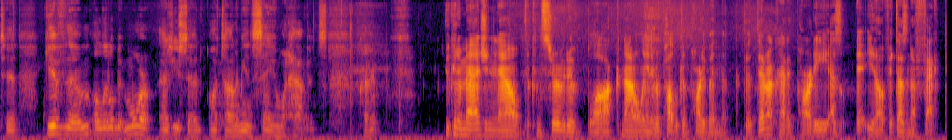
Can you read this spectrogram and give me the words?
to give them a little bit more, as you said, autonomy and say in what happens. Okay? you can imagine now the conservative bloc, not only in the Republican Party but in the, the Democratic Party, as you know, if it doesn't affect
